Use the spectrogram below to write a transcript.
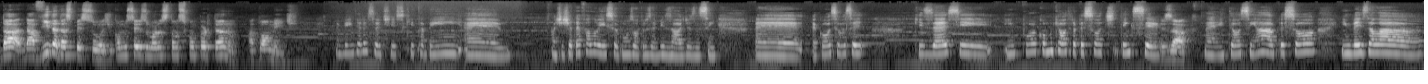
da, da vida das pessoas, de como os seres humanos estão se comportando atualmente. É bem interessante isso, que também tá é... a gente até falou isso em alguns outros episódios, assim, é, é como se você quisesse impor como que a outra pessoa tem que ser. Exato. Né? Então, assim, ah, a pessoa, em vez dela.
